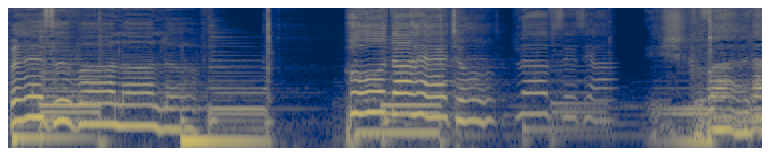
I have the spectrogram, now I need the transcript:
फैज वाला लव होता है जो लव से इश्क वाला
